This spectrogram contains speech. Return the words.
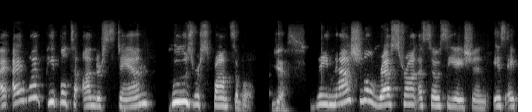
I, I want people to understand who's responsible. Yes. The National Restaurant Association is a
